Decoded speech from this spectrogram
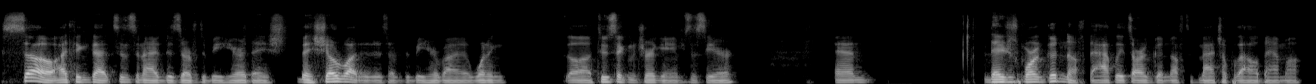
So I think that Cincinnati deserved to be here. They sh- they showed why they deserved to be here by winning uh, two signature games this year, and they just weren't good enough. The athletes aren't good enough to match up with Alabama.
